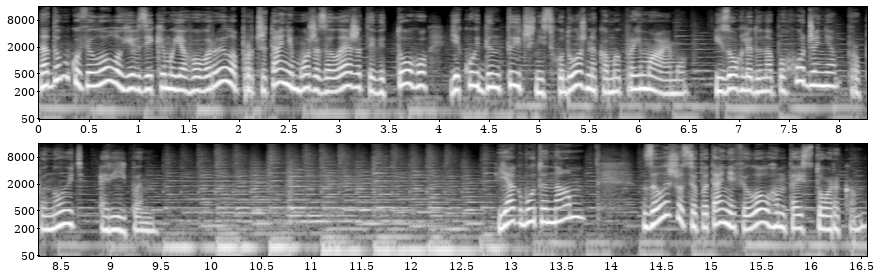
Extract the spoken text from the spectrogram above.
На думку філологів, з якими я говорила, прочитання може залежати від того, яку ідентичність художника ми приймаємо, і з огляду на походження пропонують Ріпин. Як бути нам? Залишу це питання філологам та історикам.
